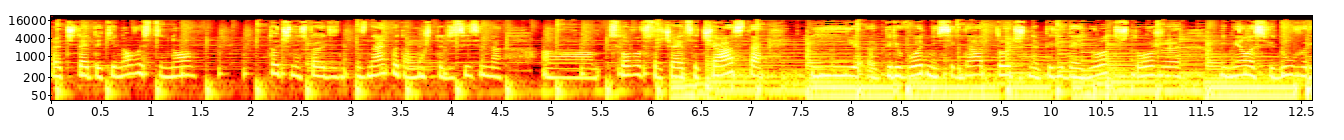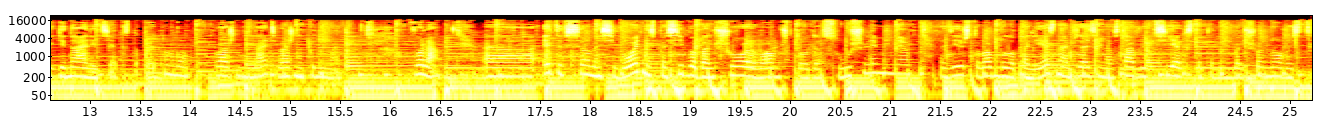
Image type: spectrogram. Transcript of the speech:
и читать такие новости, но точно стоит знать, потому что действительно э, слово встречается часто, и перевод не всегда точно передает, что же имелось в виду в оригинале текста. Поэтому важно знать, важно понимать. Вуаля. Это все на сегодня. Спасибо большое вам, что дослушали меня. Надеюсь, что вам было полезно. Обязательно оставлю текст этой небольшой новости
